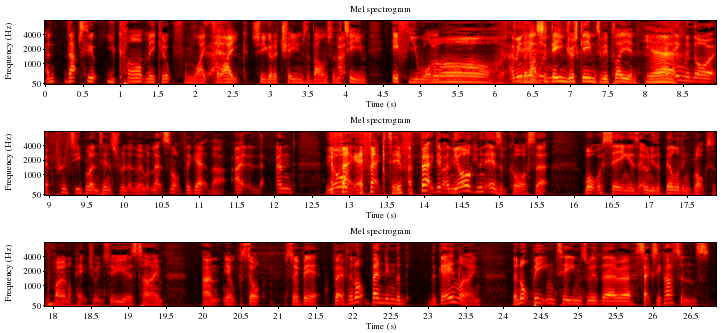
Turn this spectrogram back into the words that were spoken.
And that's the you can't make it up from like for like, so you have got to change the balance of the I- team if you want. Oh, I mean, but that's a dangerous game to be playing. yeah. And England are a pretty blunt instrument at the moment. Let's not forget that. I, and the Effect- arg- effective. effective, and the argument is, of course, that what we're seeing is only the building blocks of the final picture in two years' time, and you know, so so be it. But if they're not bending the the gain line, they're not beating teams with their uh, sexy patterns.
